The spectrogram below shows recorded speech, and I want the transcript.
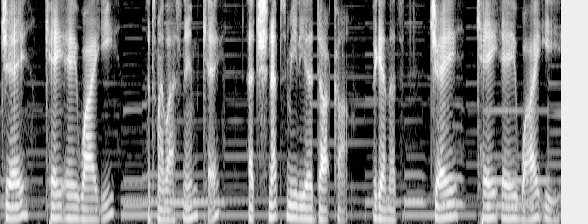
jkaye, that's my last name, K, at schnepsmedia.com. Again, that's J K A Y E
